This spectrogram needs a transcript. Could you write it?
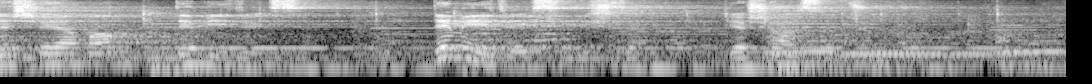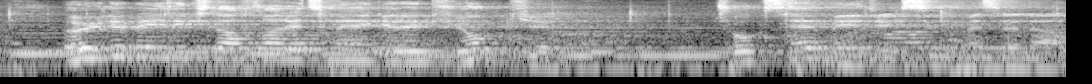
yaşayamam demeyeceksin. Demeyeceksin işte. Yaşarsın çünkü. Öyle beylik laflar etmeye gerek yok ki. Çok sevmeyeceksin mesela.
